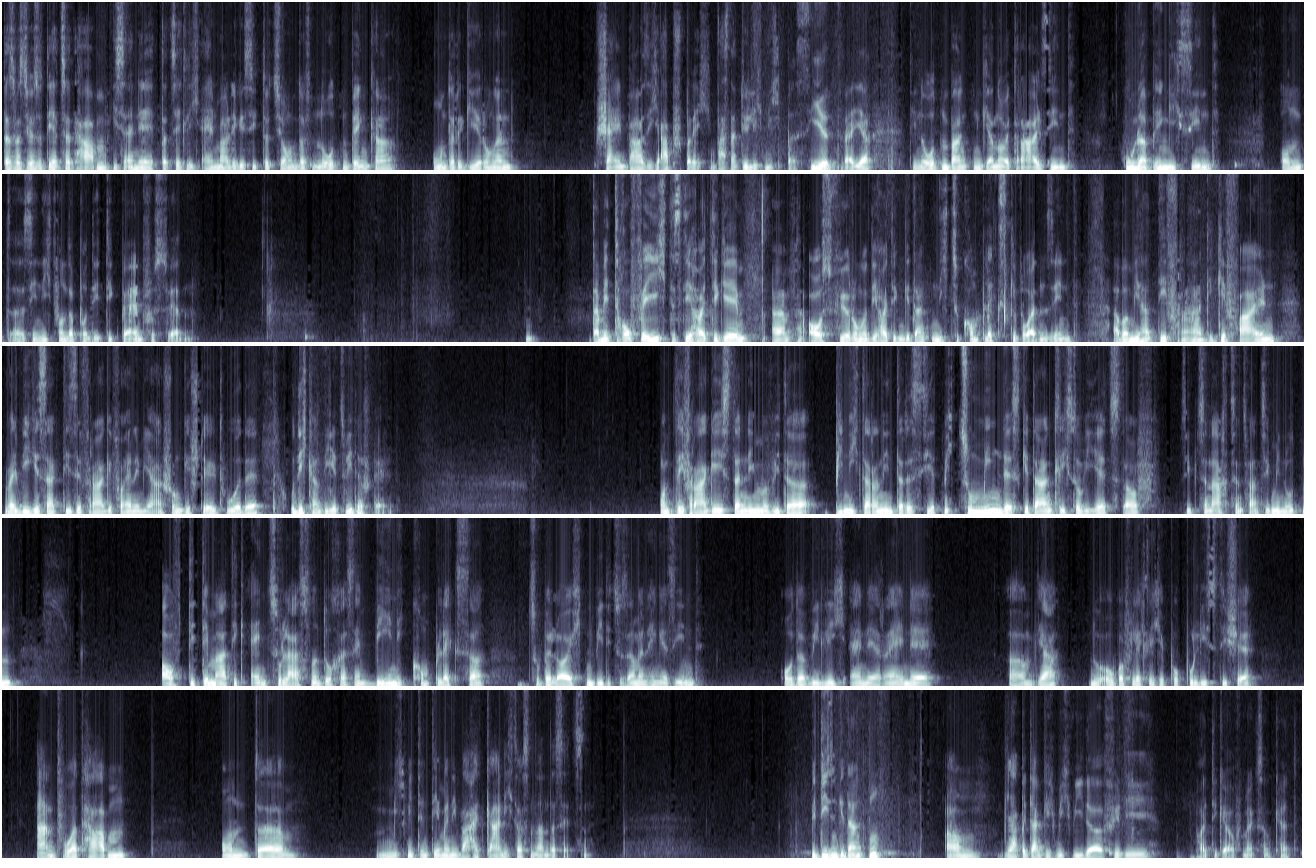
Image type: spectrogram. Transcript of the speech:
Das, was wir also derzeit haben, ist eine tatsächlich einmalige Situation, dass Notenbanker und Regierungen scheinbar sich absprechen, was natürlich nicht passiert, weil ja die Notenbanken ja neutral sind, unabhängig sind und äh, sie nicht von der Politik beeinflusst werden. Damit hoffe ich, dass die heutige äh, Ausführung und die heutigen Gedanken nicht zu komplex geworden sind. Aber mir hat die Frage gefallen, weil wie gesagt diese Frage vor einem Jahr schon gestellt wurde und ich kann die jetzt wieder stellen. Und die Frage ist dann immer wieder, bin ich daran interessiert, mich zumindest gedanklich, so wie jetzt, auf 17, 18, 20 Minuten auf die Thematik einzulassen und durchaus ein wenig komplexer zu beleuchten, wie die Zusammenhänge sind? Oder will ich eine reine, ähm, ja, nur oberflächliche populistische Antwort haben und ähm, mich mit den Themen in Wahrheit gar nicht auseinandersetzen? Mit diesen Gedanken ähm, ja, bedanke ich mich wieder für die heutige Aufmerksamkeit,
